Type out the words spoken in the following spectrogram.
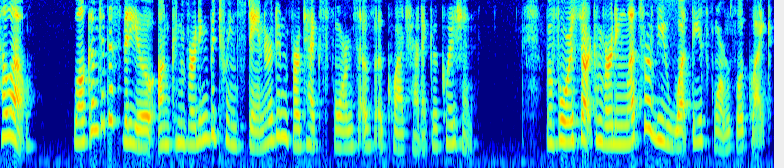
Hello, welcome to this video on converting between standard and vertex forms of a quadratic equation. Before we start converting, let's review what these forms look like.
